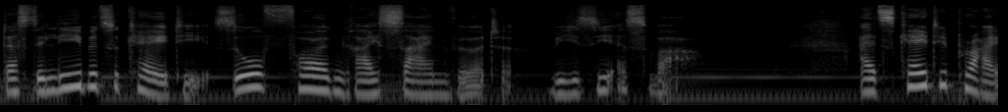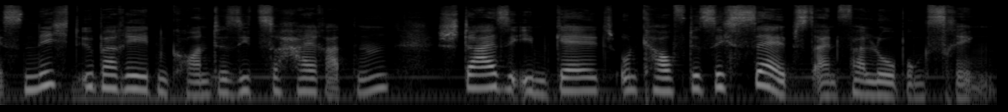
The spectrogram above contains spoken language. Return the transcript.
dass die Liebe zu Katie so folgenreich sein würde, wie sie es war. Als Katie Price nicht überreden konnte, sie zu heiraten, stahl sie ihm Geld und kaufte sich selbst einen Verlobungsring.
